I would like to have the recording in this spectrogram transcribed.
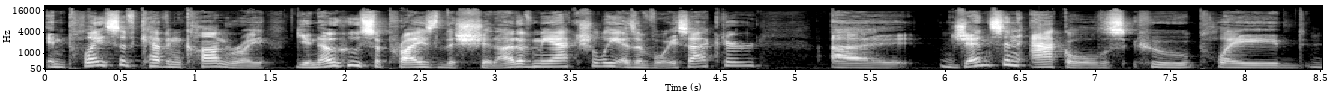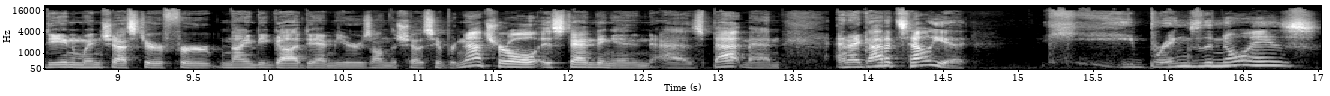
in place of Kevin Conroy, you know who surprised the shit out of me actually as a voice actor? Uh, Jensen Ackles, who played Dean Winchester for 90 goddamn years on the show Supernatural, is standing in as Batman. And I gotta tell you, he brings the noise.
